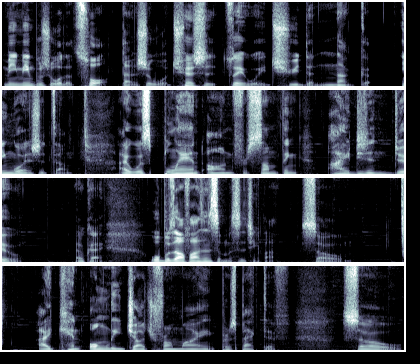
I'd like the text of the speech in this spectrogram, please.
明明不是我的错，但是我却是最委屈的那个。英文是这样：I was blamed on for something I didn't do. OK，我不知道发生什么事情了，so I can only judge from my perspective. So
